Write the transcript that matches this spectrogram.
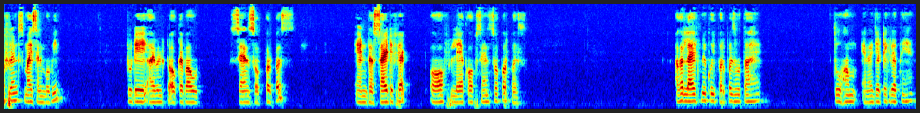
friends, myself Bobby. Today I will talk about sense of purpose and the side effect of lack of sense of purpose. अगर लाइफ में कोई पर्पस होता है तो हम एनर्जेटिक रहते हैं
